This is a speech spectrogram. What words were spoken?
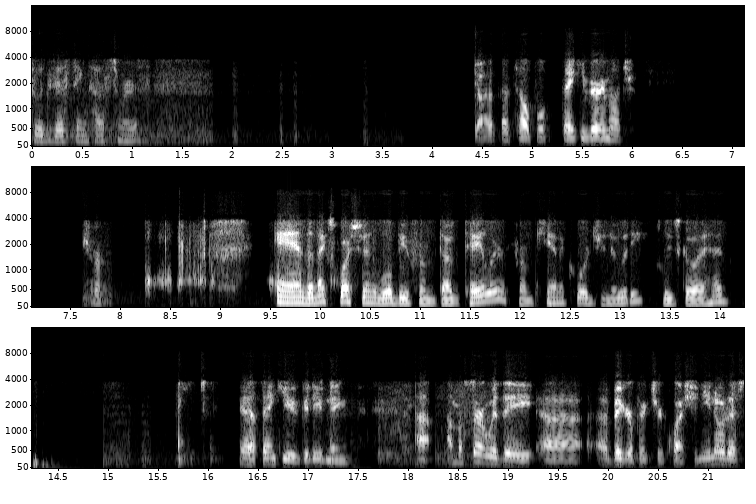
to existing customers. Got it. That's helpful. Thank you very much. Sure. And the next question will be from Doug Taylor from Canaccord Genuity. Please go ahead. Yeah, thank you. Good evening. Uh, I'm gonna start with uh, a bigger picture question. You noticed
